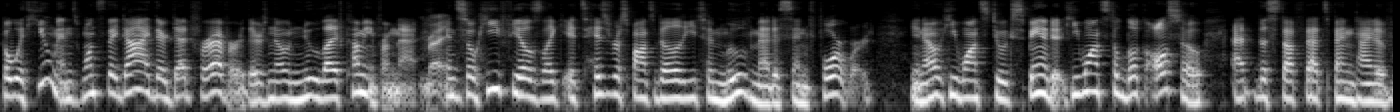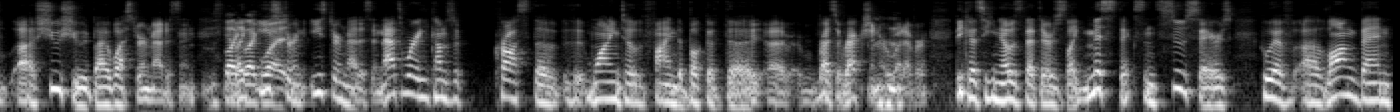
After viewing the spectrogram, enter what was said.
But with humans, once they die, they're dead forever. There's no new life coming from that. Right. And so he feels like it's his responsibility to move medicine forward. You know, he wants to expand it. He wants to look also at the stuff that's been kind of uh, shoo-shooed by Western medicine, like- like what? Eastern Eastern medicine. That's where he comes across the, the wanting to find the book of the uh, resurrection or Mm-hmm. whatever, because he knows that there's like mystics and soothsayers who have uh, long been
